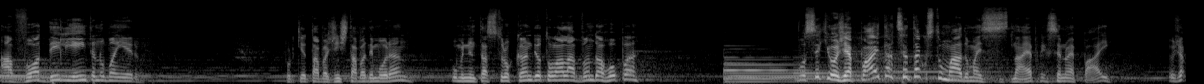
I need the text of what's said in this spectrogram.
a avó dele entra no banheiro. Porque tava, a gente estava demorando, o menino está se trocando e eu estou lá lavando a roupa. Você que hoje é pai, tá, você está acostumado, mas na época que você não é pai, eu já.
